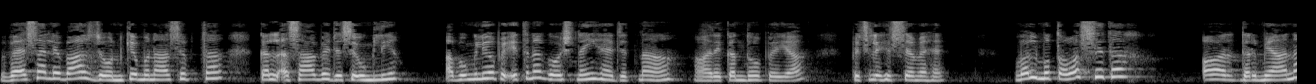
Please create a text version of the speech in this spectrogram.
ویسا لباس جو ان کے مناسب تھا، کل اصاب جیسے انگلیاں۔ اب انگلیوں پہ اتنا گوشت نہیں ہے جتنا ہمارے کندھوں پہ یا پچھلے حصے میں ہے۔ ول متوسطہ اور درمیانہ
